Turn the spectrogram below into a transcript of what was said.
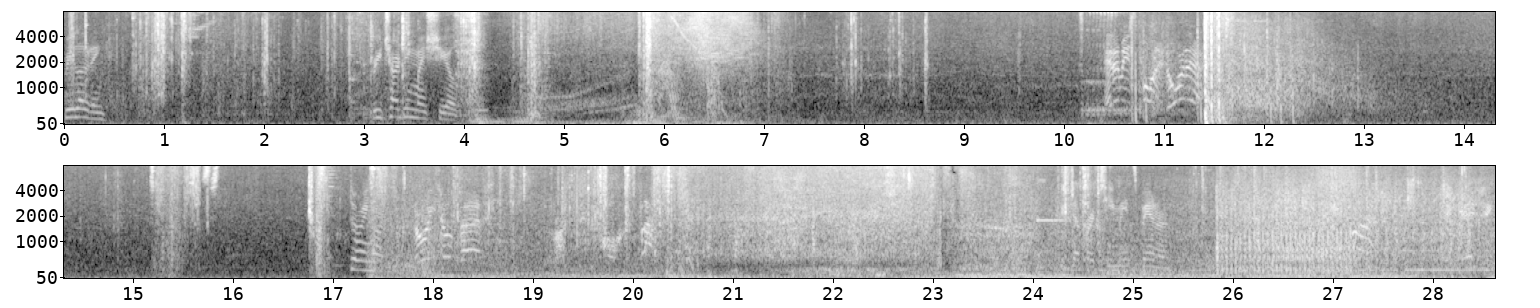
Reloading. Recharging my shield. Enemy spotted over there. Throwing on. Throwing jump pad. Run, go, fast. Picked up our teammate's banner. Engaging.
